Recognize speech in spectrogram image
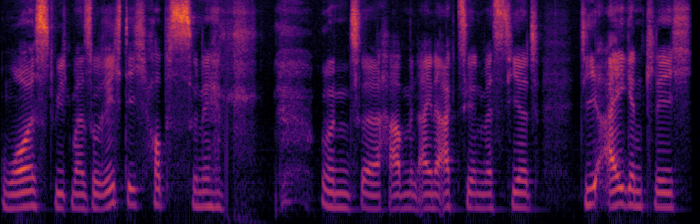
Wall Street mal so richtig hops zu nehmen und äh, haben in eine Aktie investiert, die eigentlich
